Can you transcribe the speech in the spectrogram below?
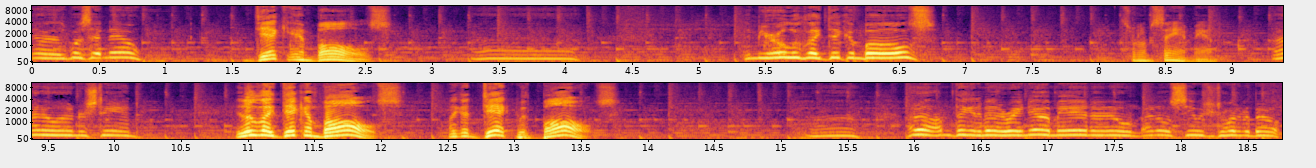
Uh, what's that now? Dick and Balls. Uh, the mural looked like Dick and Balls. That's what I'm saying, man. I don't understand. It looked like Dick and Balls, like a dick with balls. Uh, I am thinking about it right now, man. I don't, I don't see what you're talking about.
